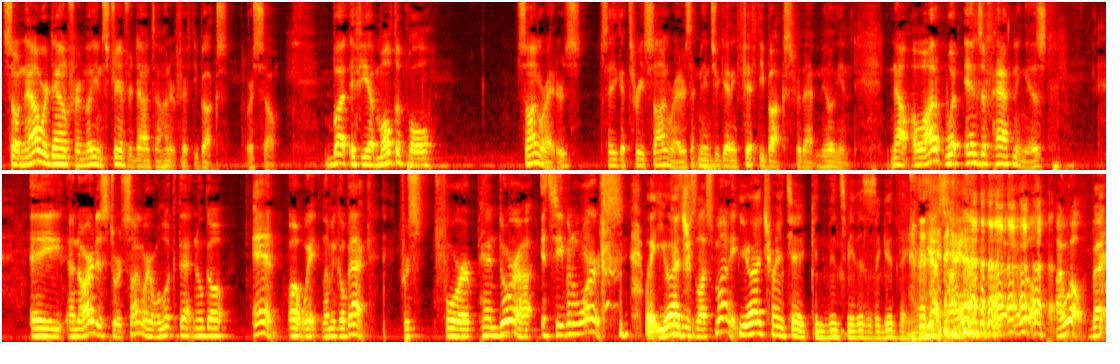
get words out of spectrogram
So now we're down for a million streams, we're down to 150 bucks or so. But if you have multiple songwriters, say you get three songwriters, that means you're getting 50 bucks for that million. Now, a lot of what ends up happening is a an artist or a songwriter will look at that and he'll go, and oh wait, let me go back. For for Pandora, it's even worse wait, you are because there's less money. you are trying to convince me this is a good thing. right? Yes, I am. I will. I will. But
